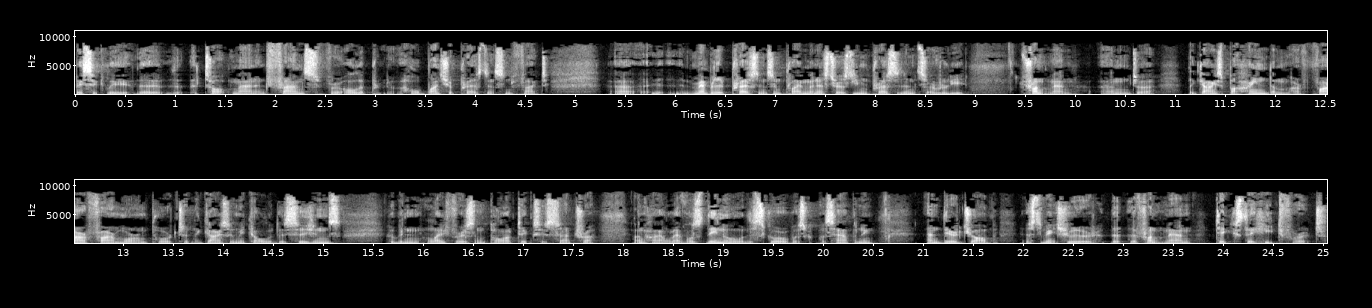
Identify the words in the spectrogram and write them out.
basically the, the, the, top man in France for all the a whole bunch of presidents. In fact, uh, remember that presidents and prime ministers, even presidents, are really frontmen, and uh, the guys behind them are far, far more important. The guys who make all the decisions, who've been lifers in politics, etc., on higher levels, they know the score, what's, what's happening, and their job is to make sure that the front man takes the heat for it.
